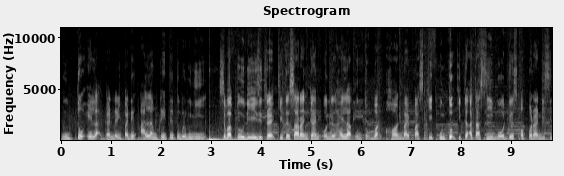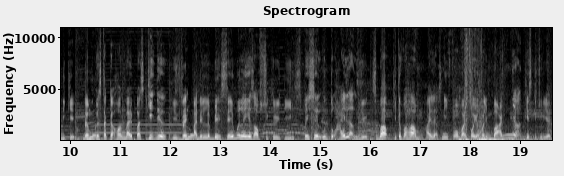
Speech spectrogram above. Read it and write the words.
untuk elakkan daripada alam kereta tu berbunyi. Sebab tu di Easy Track kita sarankan owner Hilux untuk buat horn bypass kit untuk kita atasi modus operandi sindiket. Dan bukan setakat horn bypass kit je. Easy Track ada lebih 7 layers of security special untuk Hilux je. Sebab kita faham Hilux ni 4x4 yang paling banyak kes kecurian.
